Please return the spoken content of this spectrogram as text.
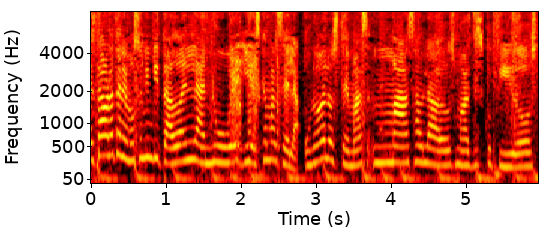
esta hora tenemos un invitado en la nube y es que Marcela, uno de los temas más hablados, más discutidos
